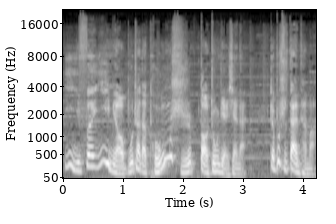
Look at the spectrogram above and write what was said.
一分一秒不差的同时到终点线呢？这不是蛋疼吗？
